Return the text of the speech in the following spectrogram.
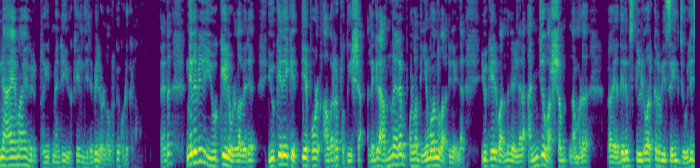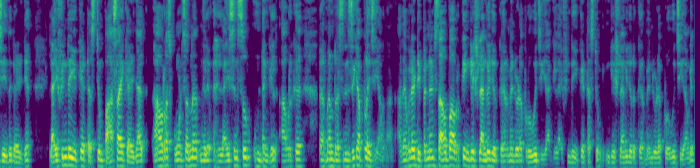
ന്യായമായ ഒരു ട്രീറ്റ്മെന്റ് യു കെയിൽ നിലവിലുള്ളവർക്ക് കൊടുക്കണം. അതായത് നിലവിൽ യു കെയിലുള്ളവർ യു കെയിലേക്ക് എത്തിയപ്പോൾ അവരുടെ പ്രതീക്ഷ അല്ലെങ്കിൽ അന്നേരം ഉള്ള നിയമം എന്ന് പറഞ്ഞു കഴിഞ്ഞാൽ യു കെയിൽ വന്നു കഴിഞ്ഞാൽ അഞ്ചു വർഷം നമ്മൾ ഏതെങ്കിലും സ്കിൽഡ് വർക്കർ വിസയിൽ ജോലി ചെയ്ത് കഴിഞ്ഞ് life in the U K ടെസ്റ്റും പാസ്സായി കഴിഞ്ഞാൽ അവരുടെ സ്പോൺസറിന് ലൈസൻസും ഉണ്ടെങ്കിൽ അവർക്ക് പെർമനന്റ് റെസിഡൻസിക്ക് അപ്ലൈ ചെയ്യാവുന്നതാണ്. അതേപോലെ ഡിപെൻഡൻസ് ആകുമ്പോൾ അവർക്ക് ഇംഗ്ലീഷ് ലാംഗ്വേജ് റിക്വയർമെന്റൂടെ പ്രൂവ് ചെയ്യാമെങ്കിൽ life in the U K ടെസ്റ്റും ഇംഗ്ലീഷ് ലാംഗ്വേജ് റിക്വയർമെന്റൂടെ പ്രൂവ് ചെയ്യാമെങ്കിൽ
